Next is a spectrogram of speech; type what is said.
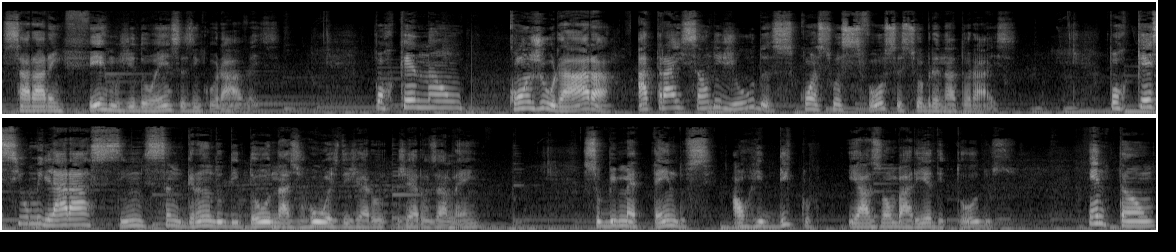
sarara enfermos de doenças incuráveis? Por que não conjurara a traição de Judas com as suas forças sobrenaturais? Por que se humilhara assim, sangrando de dor nas ruas de Jerusalém? Submetendo-se ao ridículo e à zombaria de todos? Então,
